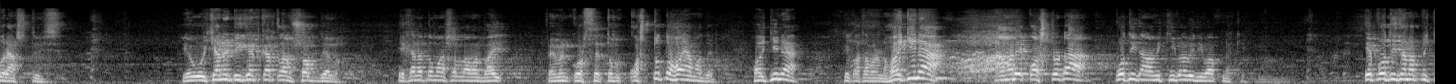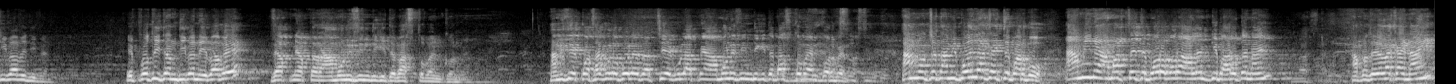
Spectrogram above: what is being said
করে আসতে হয়েছে এ ওইখানে টিকিট কাটলাম, সব গেল। এখানে তো মাসাল্লাহ আমার ভাই পেমেন্ট করছে। তবে কষ্ট তো হয় আমাদের। হয় কি না? এ কথা বলেন। হয় কি না? আমার এই কষ্টটা প্রতিদান আমি কীভাবে দিব আপনাকে? এ প্রতিদান আপনি কীভাবে দিবেন? এ প্রতিদান দিবেন এভাবে যে আপনি আপনার আমলি জিন্দিগিতে বাস্তবায়ন করবেন। আমি যে কথাগুলো বলে যাচ্ছি, এগুলো আপনি আমলি জিন্দিগিতে বাস্তবায়ন করবেন। আমি হচ্ছে আমি বইলা চাইতে পারব। আমি না, আমার চাইতে বড় বড় আলেম কি ভারতে নাই? আপনাদের এলাকায় নাই?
